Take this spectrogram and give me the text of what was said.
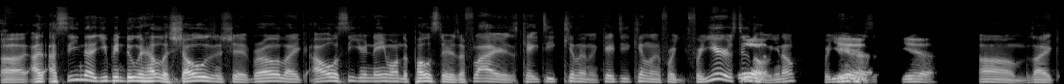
Uh, I I seen that you've been doing hella shows and shit, bro. Like I always see your name on the posters or flyers. KT killing and KT killing for for years too, yeah. though. You know, for years. Yeah. Um, like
